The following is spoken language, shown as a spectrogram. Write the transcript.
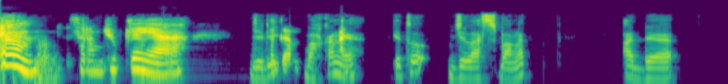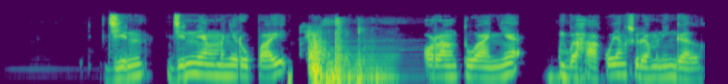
Serem juga ya. Jadi Agak bahkan ya itu jelas banget ada jin, jin yang menyerupai orang tuanya mbah aku yang sudah meninggal.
